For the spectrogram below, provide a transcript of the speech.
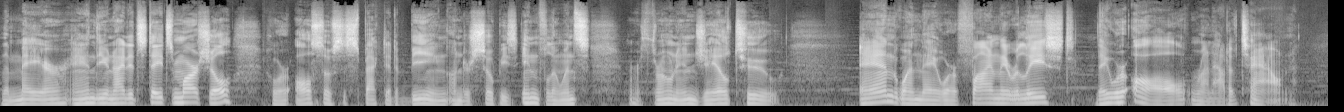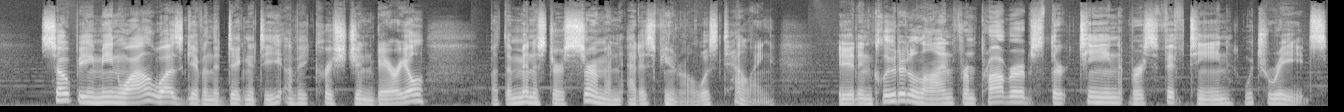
The mayor and the United States Marshal, who were also suspected of being under Soapy's influence, were thrown in jail too. And when they were finally released, they were all run out of town. Soapy, meanwhile, was given the dignity of a Christian burial, but the minister's sermon at his funeral was telling. It included a line from Proverbs 13, verse 15, which reads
